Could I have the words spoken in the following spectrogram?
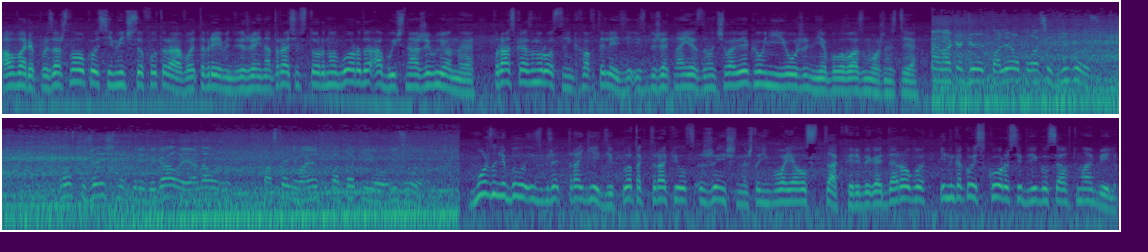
Авария произошла около 7 часов утра. В это время движение на трассе в сторону города обычно оживленное. По рассказам родственников автоледи, избежать наезда на человека у нее уже не было возможности. Она, как говорит, по левой полосе двигалась. Просто женщина перебегала, и она уже в последний момент в потоке ее увидела. Можно ли было избежать трагедии? Куда так торопилась женщина, что не побоялась так перебегать дорогу? И на какой скорости двигался автомобиль?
